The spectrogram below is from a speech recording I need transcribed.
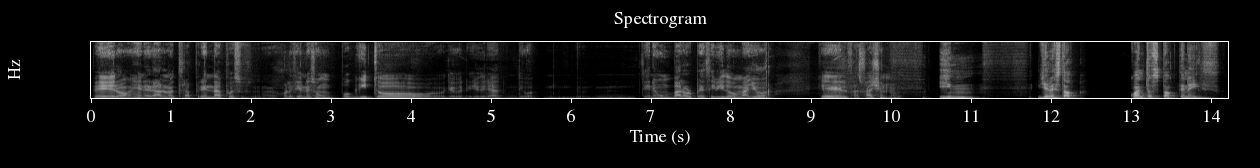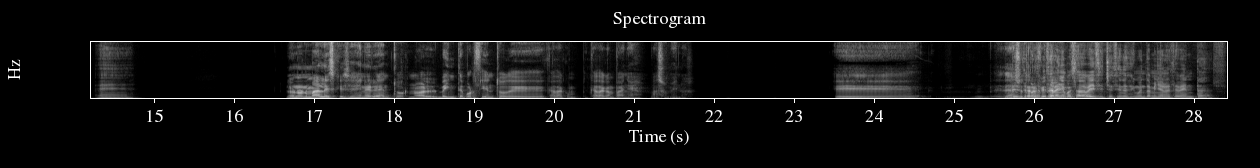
pero en general nuestras prendas, pues colecciones son un poquito, yo, yo diría, digo, tienen un valor percibido mayor que el fast fashion, ¿no? ¿Y, ¿Y el stock? ¿Cuánto stock tenéis? Eh, Lo normal es que se genere en torno al 20% de cada, cada campaña, más o menos. Eh, ¿a eso te 20%. refieres? el año pasado habéis hecho 150 millones de ventas.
